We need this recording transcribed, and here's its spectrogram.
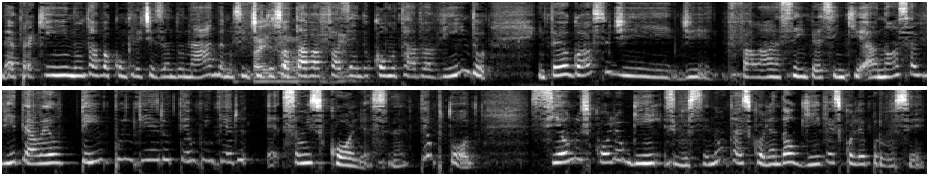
Né? Para quem não estava concretizando nada, no sentido Faz só estava um... Fazendo como estava vindo. Então, eu gosto de, de falar sempre assim, que a nossa vida ela é o tempo inteiro, o tempo inteiro é, são escolhas, né? o tempo todo. Se eu não escolho alguém, se você não está escolhendo, alguém vai escolher por você.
